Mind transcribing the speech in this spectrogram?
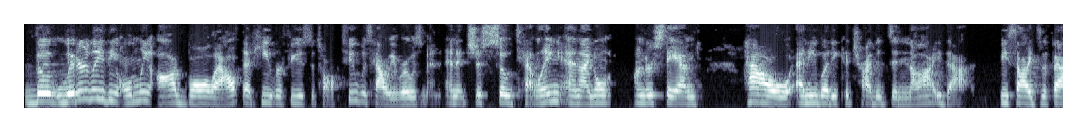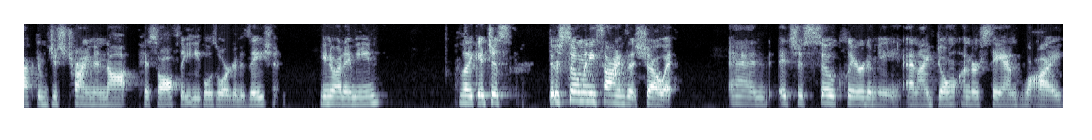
the literally the only oddball out that he refused to talk to was Howie Roseman, and it's just so telling. And I don't understand how anybody could try to deny that. Besides the fact of just trying to not piss off the Eagles organization, you know what I mean? Like it just there's so many signs that show it, and it's just so clear to me, and I don't understand why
